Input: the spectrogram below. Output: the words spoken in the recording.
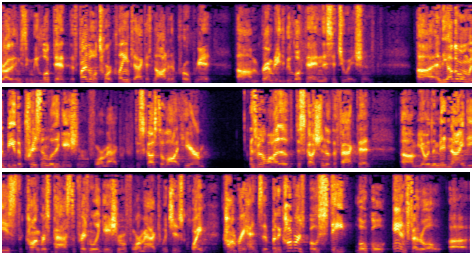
or other things that can be looked at, the Federal Tort Claims Act is not an appropriate um, remedy to be looked at in this situation. Uh, and the other one would be the Prison Litigation Reform Act, which we've discussed a lot here. There's been a lot of discussion of the fact that um, you know, in the mid-'90s, Congress passed the Prison Litigation Reform Act, which is quite comprehensive. But it covers both state, local, and federal uh,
